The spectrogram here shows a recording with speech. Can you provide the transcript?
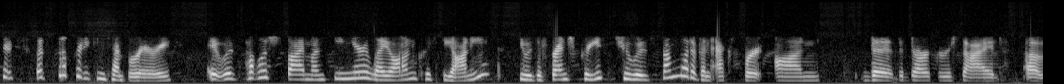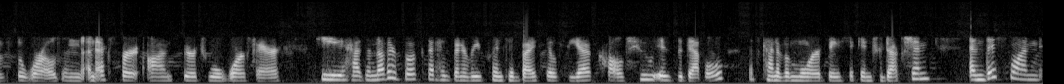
but still pretty contemporary. It was published by Monsignor Leon Cristiani. He was a French priest who was somewhat of an expert on the, the darker side of the world and an expert on spiritual warfare. He has another book that has been reprinted by Sophia called Who is the Devil? That's kind of a more basic introduction. And this one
